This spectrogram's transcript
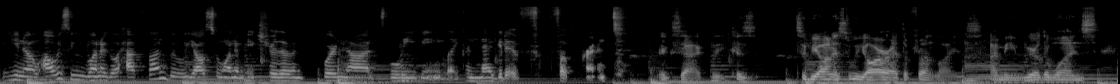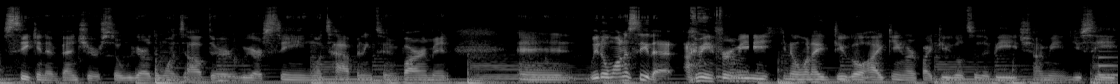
you know, obviously we want to go have fun, but we also want to make sure that we're not leaving like a negative footprint. Exactly, because to be honest, we are at the front lines. I mean, we are the ones seeking adventure, so we are the ones out there. We are seeing what's happening to the environment, and we don't want to see that. I mean, for me, mm-hmm. you know, when I do go hiking or if I do go to the beach, I mean, you see,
